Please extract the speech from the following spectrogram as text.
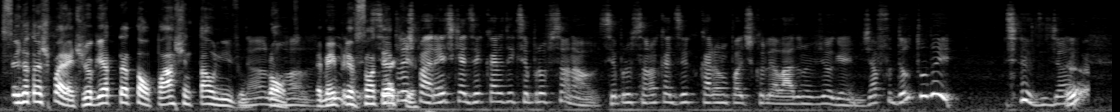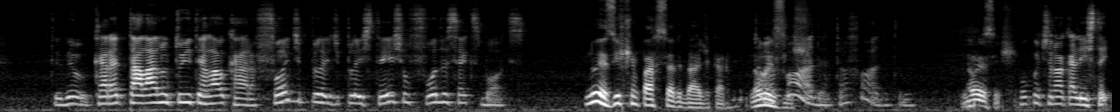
Seja transparente. Joguei até tal parte em tal nível. Não, não Pronto. rola. é minha impressão Ser até aqui. transparente quer dizer que o cara tem que ser profissional. Ser profissional quer dizer que o cara não pode escolher lado no videogame. Já fudeu tudo aí. Já, É. entendeu? O cara tá lá no Twitter, lá o cara, fã de, Play- de Playstation, foda-se Xbox. Não existe imparcialidade, cara. Não então existe. é foda, tá foda. Entendeu? Não existe. Vou continuar com a lista aí.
